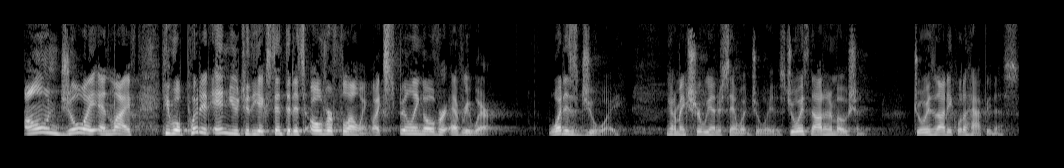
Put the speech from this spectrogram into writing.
own joy in life, he will put it in you to the extent that it's overflowing, like spilling over everywhere. What is joy? You got to make sure we understand what joy is. Joy is not an emotion, joy is not equal to happiness.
